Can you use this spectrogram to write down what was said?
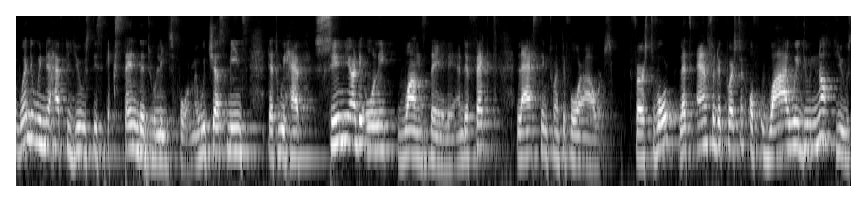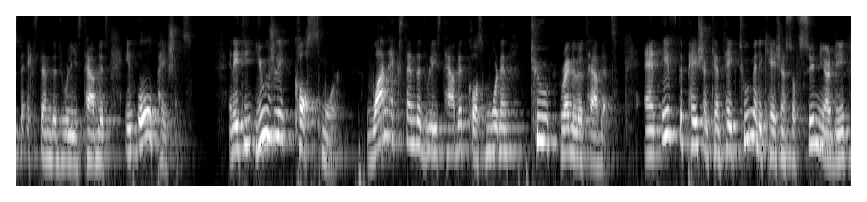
when do we have to use this extended release form, which just means that we have Synjardy only once daily and the effect lasting 24 hours. First of all, let's answer the question of why we do not use the extended release tablets in all patients. And it usually costs more. One extended release tablet costs more than two regular tablets. And if the patient can take two medications of Synjardy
